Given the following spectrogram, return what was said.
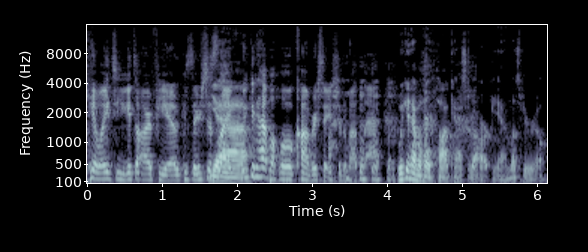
can't wait till you get to RPM because there's just Yeah. like we could have a whole conversation about that. We could have a whole podcast about RPM. Let's be real.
